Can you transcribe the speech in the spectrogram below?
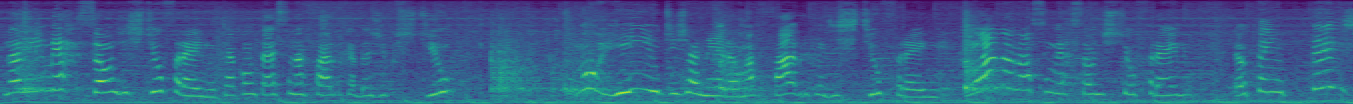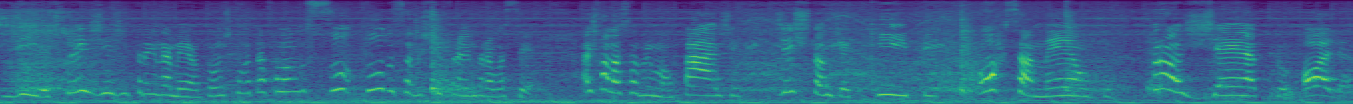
na minha imersão de Steel Frame, que acontece na fábrica da Jeep Steel, no Rio de Janeiro. É uma fábrica de Steel Frame. Lá na nossa imersão de steel frame, eu tenho três dias, três dias de treinamento, onde eu vou estar falando tudo sobre steel frame para você. A gente fala sobre montagem, gestão de equipe, orçamento, projeto. Olha,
